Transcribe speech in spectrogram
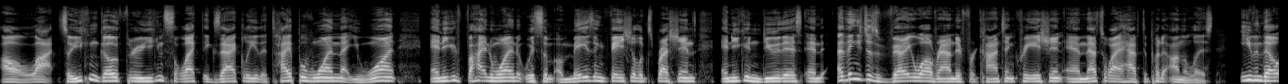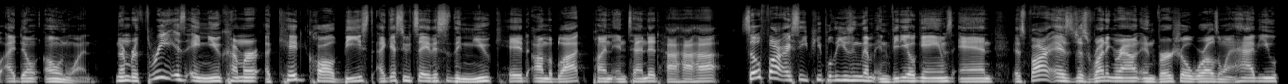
a lot. So you can go through, you can select exactly the type of one that you want and you can find one with some amazing facial expressions and you can do this. And I think it's just very well rounded for content creation and that's why I have to put it on the list, even though I don't own one. Number three is a newcomer, a kid called Beast. I guess you'd say this is the new kid on the block, pun intended. Ha ha ha. So far, I see people using them in video games, and as far as just running around in virtual worlds and what have you,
